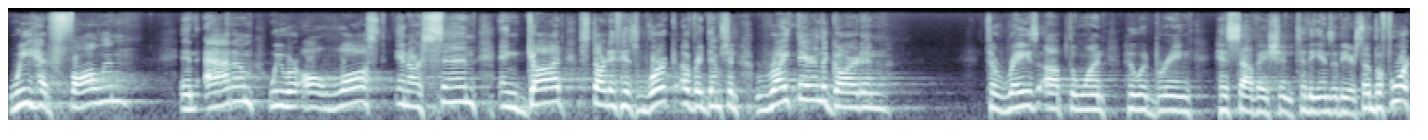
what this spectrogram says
We had fallen in Adam. We were all lost in our sin, and God started his work of redemption right there in the garden to raise up the one who would bring his salvation to the ends of the earth. So before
